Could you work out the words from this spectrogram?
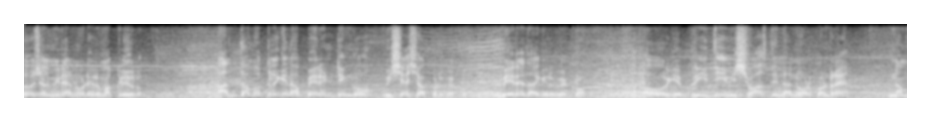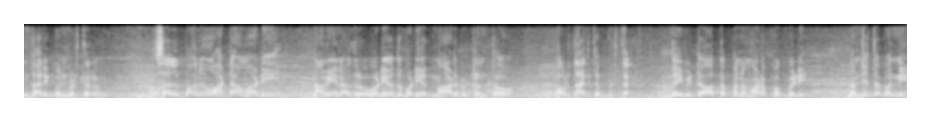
ಸೋಷಿಯಲ್ ಮೀಡಿಯಾ ನೋಡಿರೋ ಮಕ್ಕಳು ಇವರು. ಅಂಥ ಮಕ್ಕಳಿಗೆ ನಾವು ಪೇರೆಂಟಿಂಗು ವಿಶೇಷವಾಗಿ ಕೊಡಬೇಕು, ಬೇರೆದಾಗಿರಬೇಕು. ಅವ್ರಿಗೆ ಪ್ರೀತಿ, ವಿಶ್ವಾಸದಿಂದ ನೋಡಿಕೊಂಡ್ರೆ ನಮ್ಮ ದಾರಿಗೆ ಬಂದ್ಬಿಡ್ತಾರೆ ಅವರು. ಸ್ವಲ್ಪನೂ ಹಠ ಮಾಡಿ ನಾವೇನಾದರೂ ಒಡೆಯೋದು ಬಡಿಯೋದು ಮಾಡಿಬಿಟ್ರಂತೋ ಅವ್ರು ದಾರಿ ತಪ್ಪಿಬಿಡ್ತಾರೆ. ದಯವಿಟ್ಟು ಆ ತಪ್ಪನ್ನು ಮಾಡೋಕ್ಕೆ ಹೋಗಬೇಡಿ. ನಮ್ಮ ಜೊತೆ ಬನ್ನಿ.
